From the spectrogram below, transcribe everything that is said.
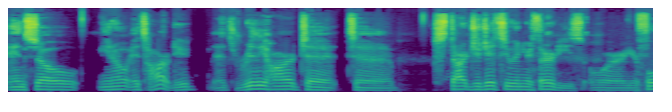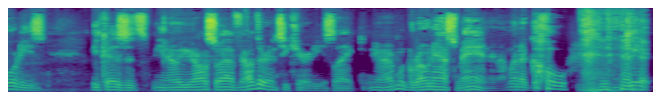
And so, you know, it's hard, dude. It's really hard to to start jujitsu in your 30s or your 40s because it's you know you also have other insecurities like you know i'm a grown-ass man and i'm gonna go get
